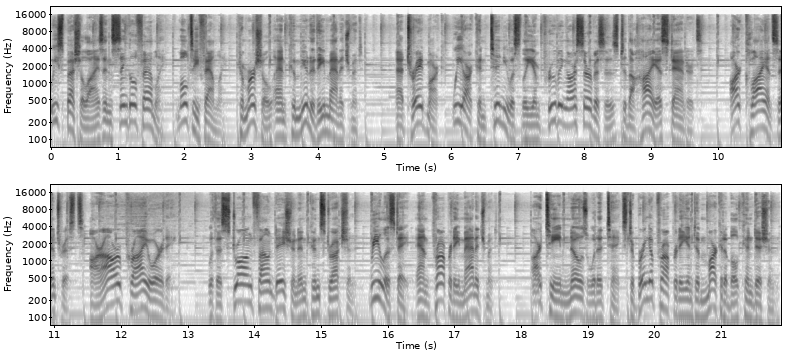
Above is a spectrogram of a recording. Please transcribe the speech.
We specialize in single family, multifamily, commercial, and community management. At Trademark, we are continuously improving our services to the highest standards. Our clients' interests are our priority. With a strong foundation in construction, real estate, and property management, our team knows what it takes to bring a property into marketable condition.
